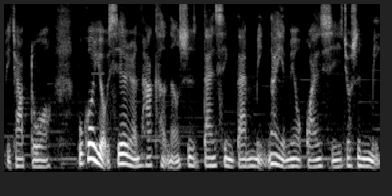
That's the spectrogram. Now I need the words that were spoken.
比较多。不过有些人他可能是单姓单名，那也没有关系，就是名。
